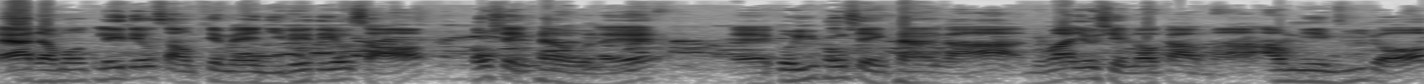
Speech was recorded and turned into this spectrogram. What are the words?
အဲ့ဒါကြောင့်မို့ကလေးတယောက်ဆောင်ဖြစ်မဲ့ညီလေးတယောက်ဆောင်ဖုံးချိန်ခံကိုလည်းအဲကိုကြီးဖုံးချိန်ခန်းကမြမရုပ်ရှင်လောကမှာအောင်မြင်ပြီးတော့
